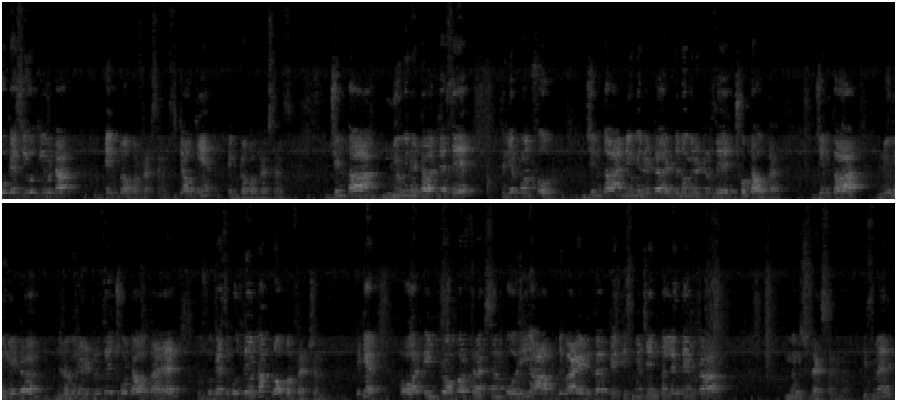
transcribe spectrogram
वो कैसी होती है बेटा? इम्प्रॉपर फ्रैक्शंस क्या होती हैं? इम्प्रॉपर फ्रैक्शंस जिनका न्यूमिनेटर जैसे थ्री अपॉइंट फोर जिनका न्यूमिनेटर डिनोमिनेटर से छोटा होता है, जिनका न्यूमिनेटर डिनोमिनेटर से छोटा होता है, उसको कैसे बोलते हैं बेटा? प्रॉपर फ्रैक्शन ठीक है? और इम्प्रॉपर फ्रैक्शन को ही आप डिवाइड करके किसमें चेंज कर लेते हैं बेटा? मिक्स फ्रैक्शन में। किसमें?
